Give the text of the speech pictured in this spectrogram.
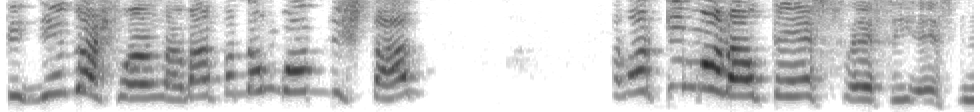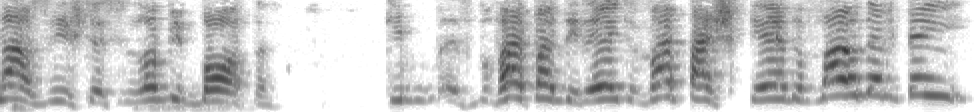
pedindo às Forças Armadas para dar um golpe de Estado. Agora, que moral tem esse, esse, esse nazista, esse lambibota, que vai para a direita, vai para a esquerda, vai onde ele tem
